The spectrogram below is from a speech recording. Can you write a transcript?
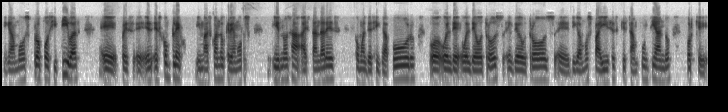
digamos, propositivas, pues es, complejo, y más cuando queremos irnos a estándares como el de Singapur o, el de o el de otros el de otros eh, digamos países que están punteando porque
